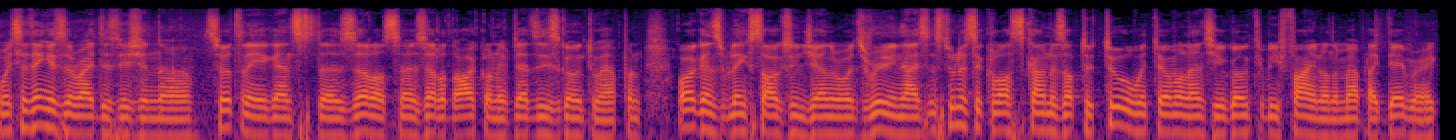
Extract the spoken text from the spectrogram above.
Which I think is the right decision, uh, certainly against uh, Zealot, uh, Zealot Archon, if that is going to happen, or against Blinkstalks in general. It's really nice. As soon as the Colossus count is up to two with Thermal Lens, you're going to be fine on a map like Daybreak.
